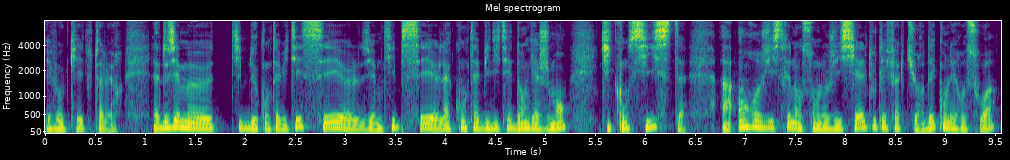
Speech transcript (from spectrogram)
évoquer tout à l'heure. La deuxième euh, type de comptabilité, c'est le deuxième type, c'est la comptabilité d'engagement qui consiste à enregistrer dans son logiciel toutes les factures dès qu'on les reçoit,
